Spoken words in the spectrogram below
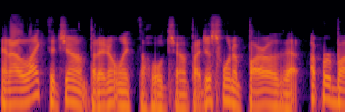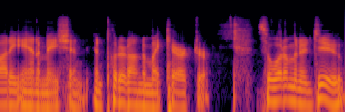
and I like the jump, but I don't like the whole jump. I just want to borrow that upper body animation and put it onto my character. So what I'm going to do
